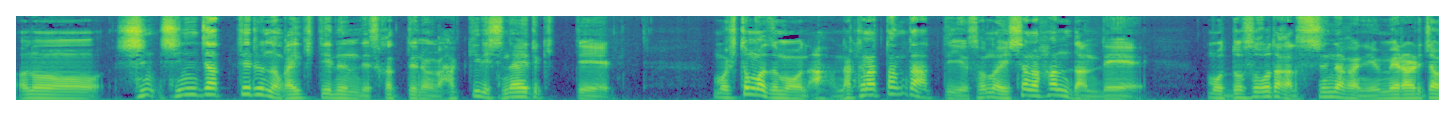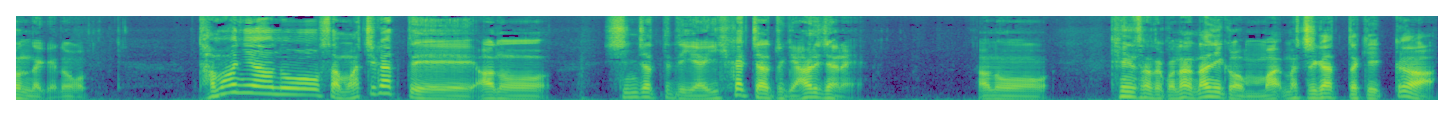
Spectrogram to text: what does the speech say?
あのー、死んじゃってるのが生きてるんですかっていうのがはっきりしないときって、もうひとまずもう、あ、亡くなったんだっていうその医者の判断で、もう土葬だから土の中に埋められちゃうんだけど、たまにあのさ、間違って、あの死んじゃってて、いや、生き返っちゃうときあるじゃない。あの検査とか何かを、間違った結果、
